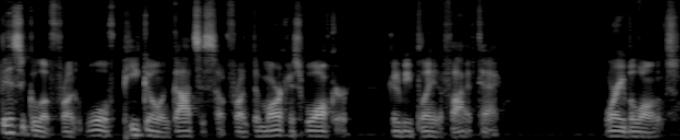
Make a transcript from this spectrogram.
physical up front. Wolfe, Peko, and Gotsis up front. Demarcus Walker going to be playing a five tech where he belongs,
